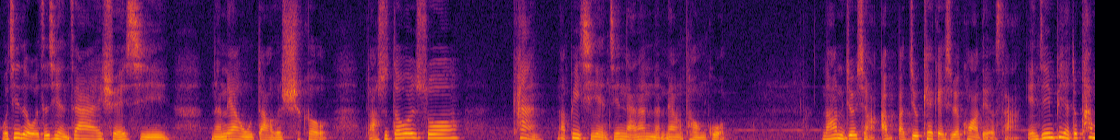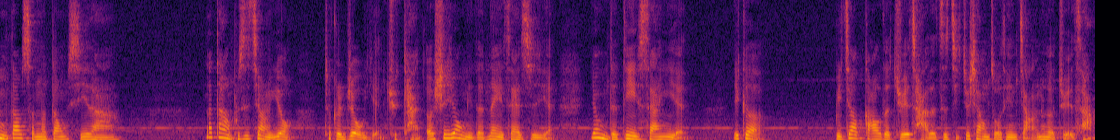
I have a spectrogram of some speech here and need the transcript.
我记得我之前在学习能量舞蹈的时候，老师都会说，看，那闭起眼睛，来让能量通过。然后你就想啊，把就开给谁看到啥？眼睛闭起来都看不到什么东西啦。那当然不是这样用这个肉眼去看，而是用你的内在之眼，用你的第三眼，一个比较高的觉察的自己，就像昨天讲的那个觉察，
